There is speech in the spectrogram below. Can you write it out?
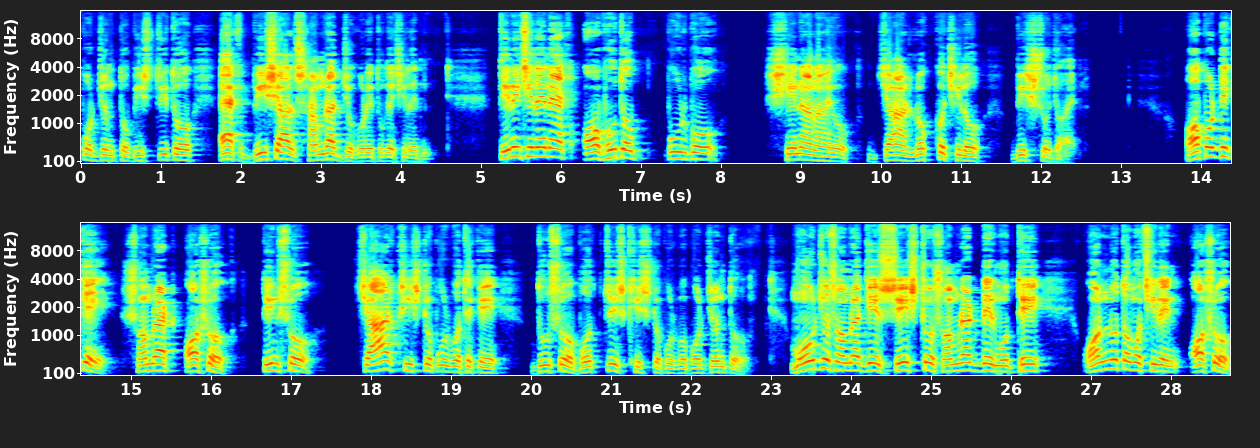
পর্যন্ত বিস্তৃত এক বিশাল সাম্রাজ্য গড়ে তুলেছিলেন। তিনি ছিলেন এক অভূতপূর্ব সেনানায়ক যার লক্ষ্য ছিল বিশ্বজয় অপরদিকে সম্রাট অশোক তিনশো চার খ্রিস্টপূর্ব থেকে দুশো বত্রিশ খ্রিস্টপূর্ব পর্যন্ত মৌর্য সাম্রাজ্যের শ্রেষ্ঠ সম্রাটদের মধ্যে অন্যতম ছিলেন অশোক,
